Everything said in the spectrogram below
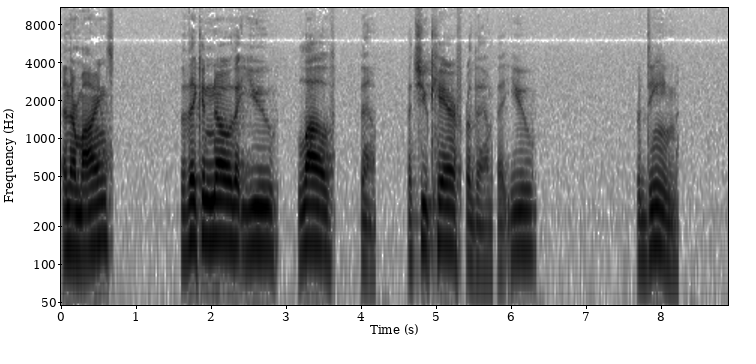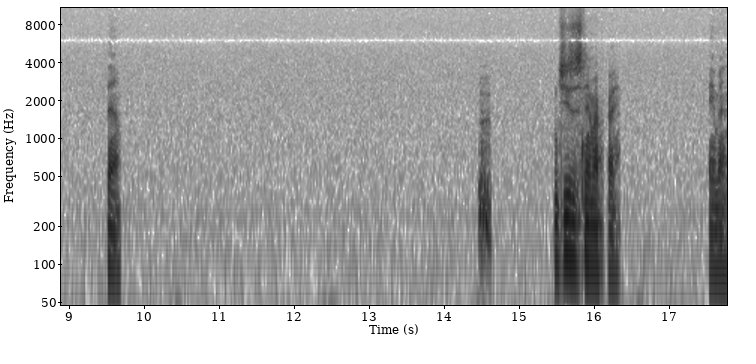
and their minds, that they can know that you love them, that you care for them, that you redeem them. In Jesus' name I pray. Amen.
